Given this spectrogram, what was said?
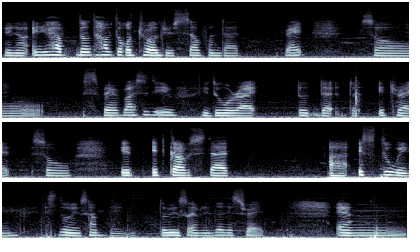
You know, and you have don't have to control yourself on that, right? So it's very positive. You do right, do the it right. So it it comes that uh, it's doing it's doing something, doing something that is right, and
